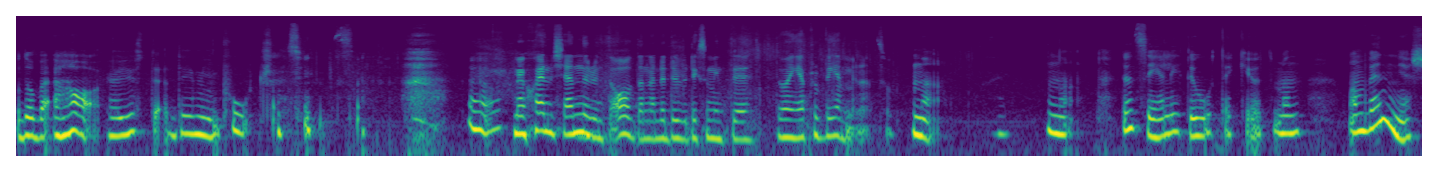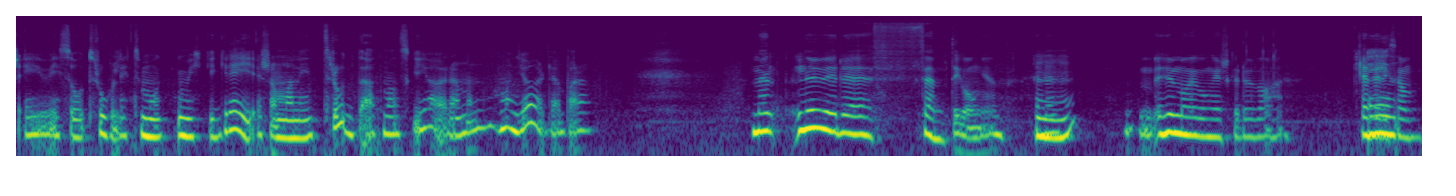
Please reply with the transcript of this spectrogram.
Och då bara, jaha, ja just det, det är min port som syns. ja. Men själv känner du inte av den eller du liksom inte... Du har inga problem med den? Så. Nej. Nej. Den ser lite otäck ut men man vänjer sig ju vid så otroligt mycket grejer som man inte trodde att man skulle göra. Men man gör det bara. Men nu är det femte gången. Eller? Mm. Hur många gånger ska du vara här? Eller En. liksom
